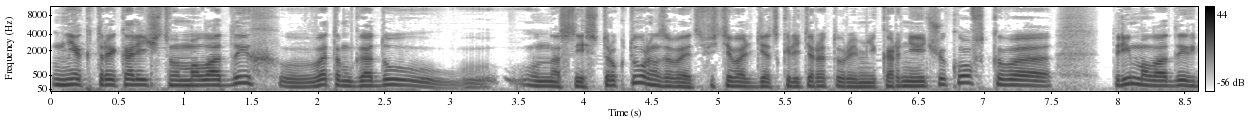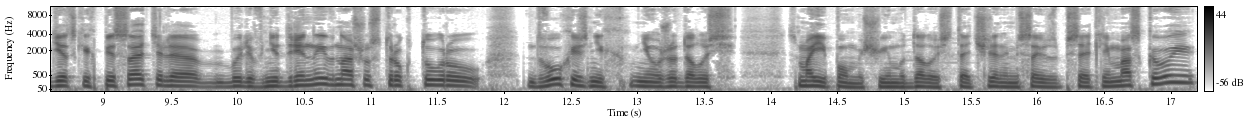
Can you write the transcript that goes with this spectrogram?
некоторое количество молодых. В этом году у нас есть структура, называется фестиваль детской литературы имени Корнея Чуковского. Три молодых детских писателя были внедрены в нашу структуру. Двух из них мне уже удалось, с моей помощью им удалось стать членами Союза писателей Москвы.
